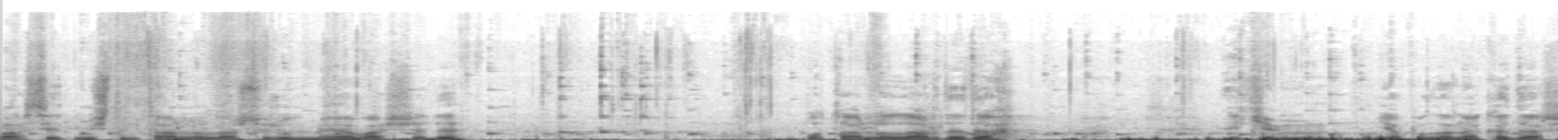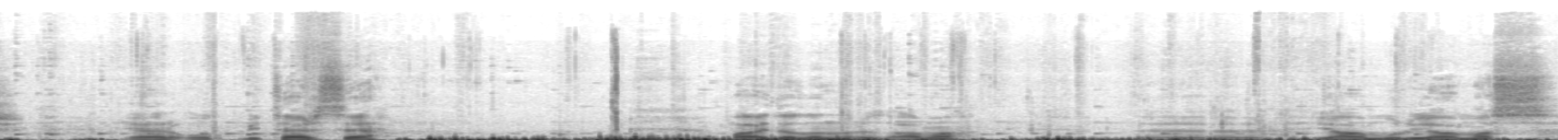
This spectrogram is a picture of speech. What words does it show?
bahsetmiştim. Tarlalar sürülmeye başladı. O tarlalarda da ekim yapılana kadar eğer ot biterse faydalanırız ama e, yağmur yağmaz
